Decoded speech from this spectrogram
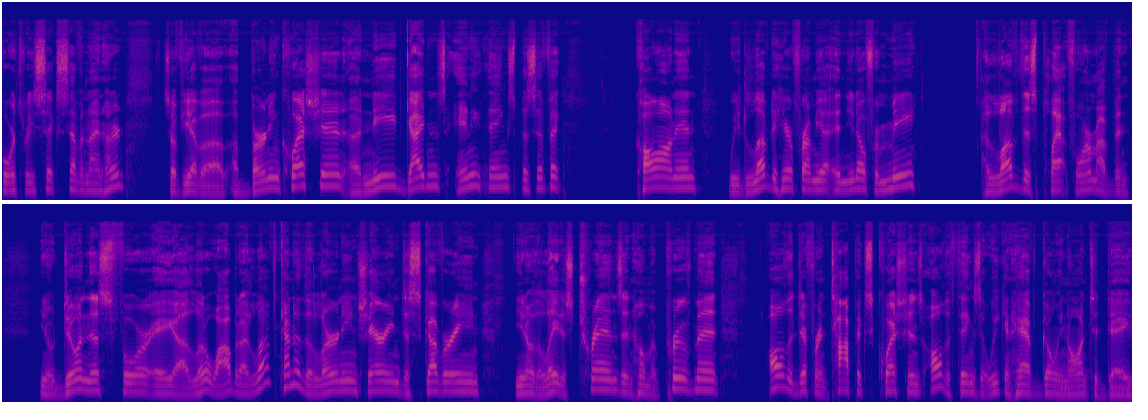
436 7900. So if you have a, a burning question, a need, guidance, anything specific, call on in. We'd love to hear from you. And, you know, for me, I love this platform. I've been, you know, doing this for a, a little while, but I love kind of the learning, sharing, discovering, you know, the latest trends in home improvement, all the different topics, questions, all the things that we can have going on today.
